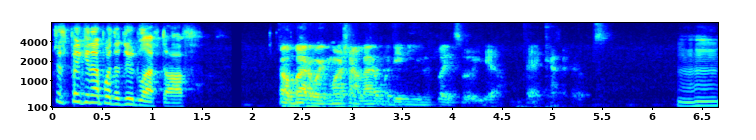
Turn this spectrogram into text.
Just picking up where the dude left off. Oh, by the way, Marshon Lattimore didn't even play, so yeah, that kind of helps. Mm-hmm.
